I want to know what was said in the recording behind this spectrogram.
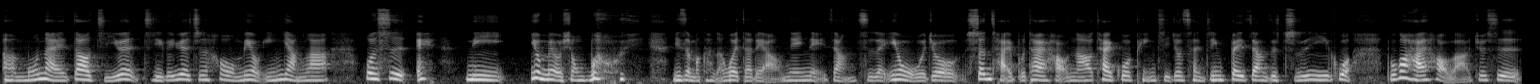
呃母奶到几月几个月之后没有营养啦，或是诶你又没有胸部，你怎么可能喂得了奶奶这样之类？因为我就身材不太好，然后太过贫瘠，就曾经被这样子质疑过。不过还好啦，就是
